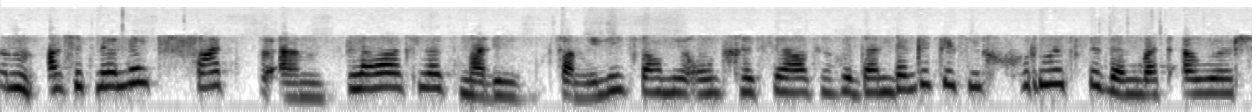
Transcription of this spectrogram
Um, as ek nou net vat um, plaaslik maar die families waarmee ons gesels en goed dan dink ek is die grootste ding wat ouers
